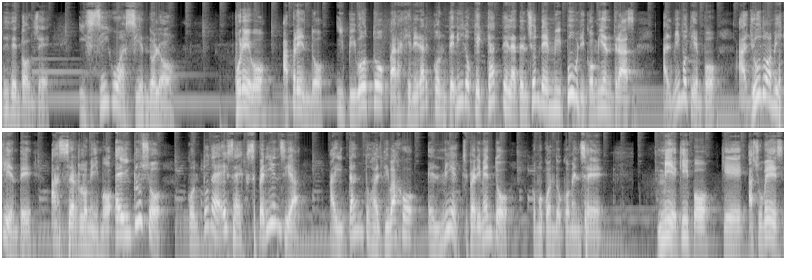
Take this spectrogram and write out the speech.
desde entonces y sigo haciéndolo. Pruebo, aprendo y pivoto para generar contenido que capte la atención de mi público mientras, al mismo tiempo, ayudo a mis clientes a hacer lo mismo. E incluso con toda esa experiencia, hay tantos altibajos en mi experimento como cuando comencé. Mi equipo, que a su vez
